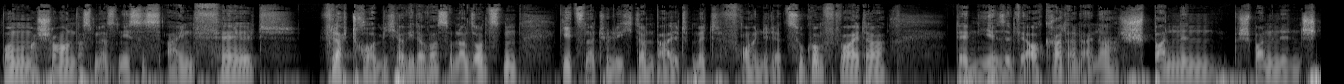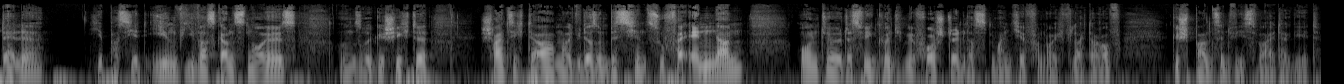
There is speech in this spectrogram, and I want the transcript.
Wollen wir mal schauen, was mir als nächstes einfällt. Vielleicht träume ich ja wieder was und ansonsten geht es natürlich dann bald mit Freunde der Zukunft weiter. Denn hier sind wir auch gerade an einer spannenden, spannenden Stelle. Hier passiert irgendwie was ganz Neues. Unsere Geschichte scheint sich da mal wieder so ein bisschen zu verändern. Und äh, deswegen könnte ich mir vorstellen, dass manche von euch vielleicht darauf gespannt sind, wie es weitergeht.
